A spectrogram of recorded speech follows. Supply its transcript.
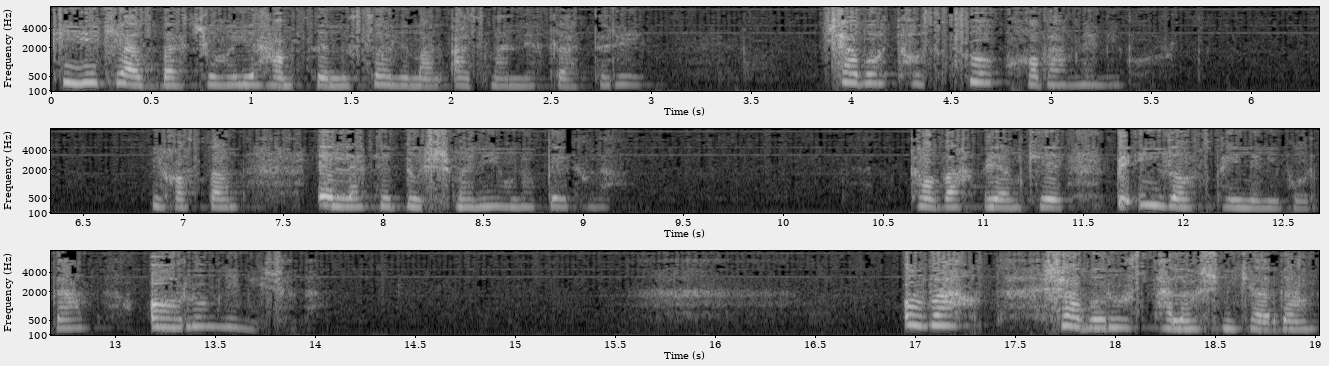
که یکی از بچه های همسن سال من از من نفرت داره شبا تا صبح خوابم نمی برد می‌خواستم علت دشمنی اونو بدونم. تا وقتیم که به این راست پی نمی بردم آروم نمی شدم اون وقت شب و روز تلاش می کردم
